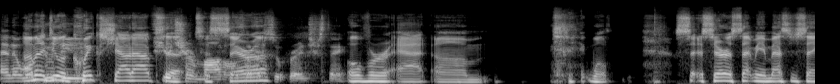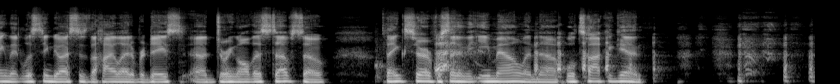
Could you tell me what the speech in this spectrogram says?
And then we'll i'm gonna do, the a quick shout out to, to sarah super interesting. over at um well sarah sent me a message saying that listening to us is the highlight of her days uh, during all this stuff so thanks sarah for sending the email and uh, we'll talk again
